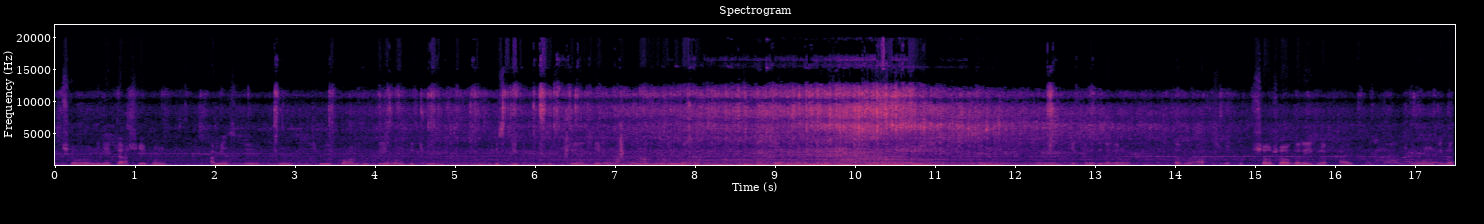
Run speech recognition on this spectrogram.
উৎসাহ নিয়ে এটা আসে এবং আমি আজকে কিছু বন কুকি এবং কিছু বিস্কিট বিস্কিট আছে এবং মানে যেখানে দিনা কেন তাহলে আজকে উৎসাহ সহকারে এইগুলো খায় এবং এগুলো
